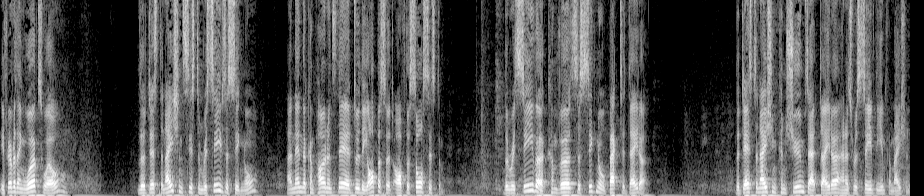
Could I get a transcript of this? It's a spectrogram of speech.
If everything works well, the destination system receives a signal, and then the components there do the opposite of the source system. The receiver converts the signal back to data the destination consumes that data and has received the information.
